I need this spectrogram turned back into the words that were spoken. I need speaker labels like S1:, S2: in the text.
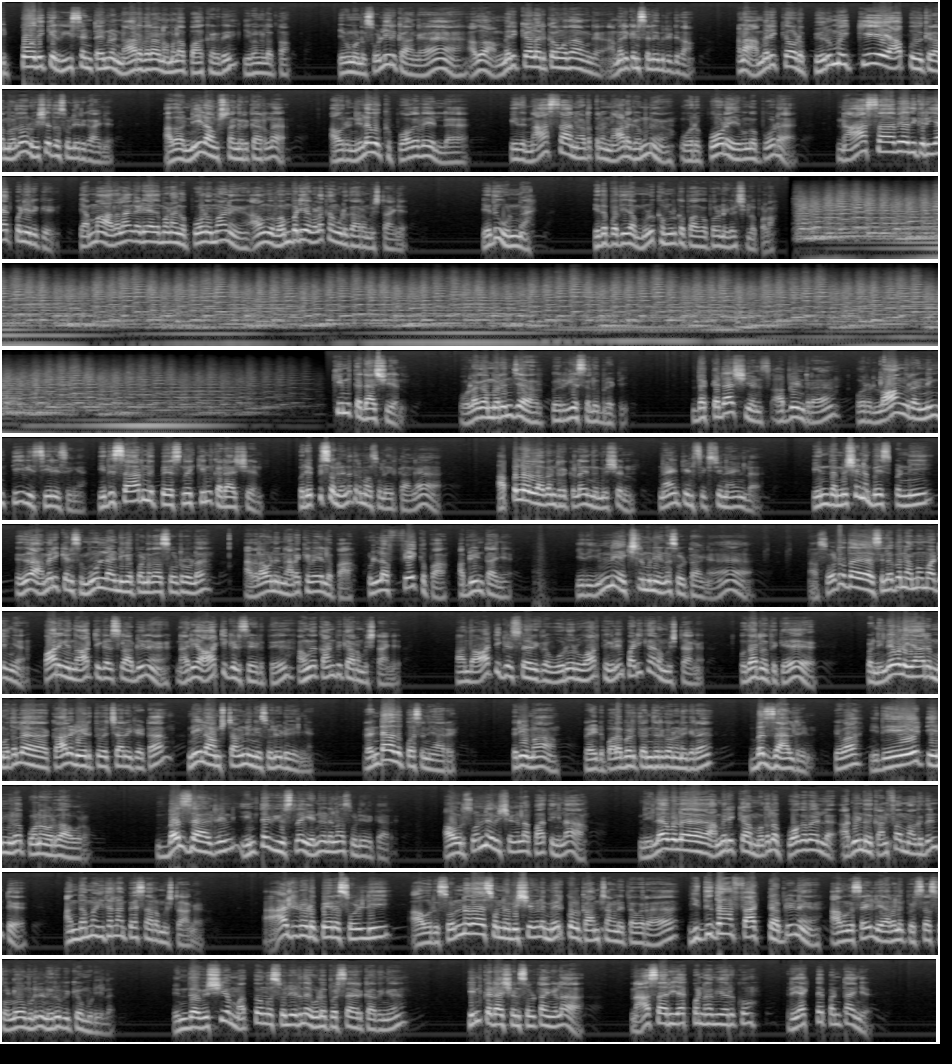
S1: இப்போதைக்கு ரீசெண்ட் டைமில் நாரதராக நம்மளாக பார்க்கறது இவங்கள தான் இவங்க ஒன்று சொல்லியிருக்காங்க. அதுவும் அமெரிக்காவில் இருக்கவங்க தான் அவங்க. அமெரிக்கன் செலிபிரிட்டி தான். ஆனால் அமெரிக்காவோட பெருமைக்கே ஆப்பு வைக்கிற மாதிரி தான் ஒரு விஷயத்த சொல்லியிருக்காங்க. அதான் நீல் ஆம்ஸ்டாங் இருக்கார்ல. அவர் நிலவுக்கு போகவே இல்லை. இது நாசா நடத்துகிற நாடகம்னு ஒரு போட இவங்க போட நாசாவே அதுக்கு ரியாக்ட் பண்ணியிருக்கு. எம்மா அதெல்லாம் கிடையாதுமா நாங்கள் போகணுமான்னு அவங்க வம்படியாக விளக்கம் கொடுக்க ஆரம்பிச்சிட்டாங்க. எது உண்மை? இதை பற்றி தான் முழுக்க முழுக்க பார்க்க போகிற நிகழ்ச்சியில் போகலாம் கிம் கடாஷியன் உலகமறிஞ்ச ஒரு பெரிய செலிபிரிட்டி த கடாஷியன்ஸ் அப்படின்ற ஒரு லாங் ரன்னிங் டிவி சீரீஸுங்க இது சார்ந்து பேசின கிம் கடாஷியன் ஒரு எபிசோட் என்ன தெரியுமா சொல்லியிருக்காங்க? அப்பல்லோ லெவன் இருக்குல்ல இந்த மிஷன் நைன்டீன் சிக்ஸ்டி நைனில் இந்த மிஷனை பேஸ் பண்ணி ஏதோ அமெரிக்கன்ஸ் மூன் லேண்டிங்கை பண்ணதாக சொல்கிறோம்ல அதெல்லாம் ஒன்றும் நடக்கவே இல்லைப்பா. ஃபுல்லாக ஃபேக்குப்பா அப்படின்ட்டாங்க. இது இன்னும் எக்ஸ்டெண்ட் பண்ணி என்ன சொல்லிட்டாங்க? நான் சொல்கிறத சில பேர் நம்ப மாட்டீங்க. பாருங்கள் இந்த ஆர்டிகல்ஸில் அப்படின்னு நிறைய ஆர்டிகல்ஸ் எடுத்து அவங்க காண்பிக்க ஆரம்பிச்சிட்டாங்க. அந்த ஆர்டிகல்ஸில் இருக்கிற ஒரு ஒரு வார்த்தைகளையும் படிக்க ஆரம்பிச்சிட்டாங்க. உதாரணத்துக்கு இப்போ நிலவில் யார் முதல்ல காலடி எடுத்து வச்சான்னு கேட்டால் நீல் ஆம்ஸ்டாங்னு நீங்கள் சொல்லிவிடுவீங்க ரெண்டாவது பர்சன் யார்? தெரியுமா? ரைட்டு பல பேர் தெரிஞ்சிருக்கோம்னு நினைக்கிறேன். Buzz Aldrin. ஓகேவா? இதே டீமில் போனவர் தான் அவரும். பஸ் ஆல்ட்ரின் இன்டர்வியூஸில் என்னென்னலாம் சொல்லியிருக்காரு? அவர் சொன்ன விஷயங்கள்லாம் பார்த்தீங்களா நிலவில் அமெரிக்கா முதல்ல போகவே இல்லை அப்படின்றது கன்ஃபார்ம் ஆகுதுன்ட்டு அந்த அம்மா இதெல்லாம் பேச ஆரம்பிச்சிட்டாங்க. ஆல்ட்ரினோட பேரை சொல்லி அவர் சொன்னதா சொன்ன விஷயங்களை மேற்கோள் காமிச்சாங்களே தவிர இதுதான் ஃபேக்ட் அப்படின்னு அவங்க சைடில் யாராலும் பெருசாக சொல்லவும் முடியல நிரூபிக்க முடியல. இந்த விஷயம் மற்றவங்க சொல்லியிருந்தா இவ்வளோ பெருசாக இருக்காதுங்க. கிம் கடாஷன் சொல்லிட்டாங்களா? நாசா ரியாக்ட் பண்ணாமையா இருக்கும்? ரியாக்டே பண்ணிட்டாங்க.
